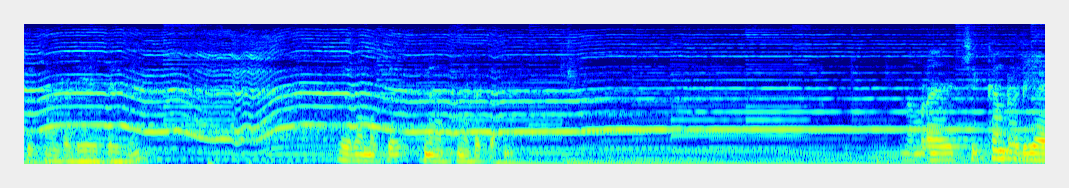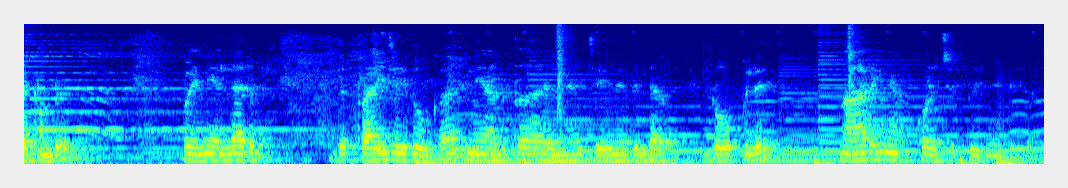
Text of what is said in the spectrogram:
ചിക്കൻ റെഡി ആയി കഴിഞ്ഞ് ഇത് നമുക്ക് ഇതിനകത്ത് എടുക്കാം. നമ്മുടെ ചിക്കൻ റെഡി ആയിട്ടുണ്ട്. അപ്പോൾ ഇനി എല്ലാവരും ഇത് ട്രൈ ചെയ്ത് നോക്കുക. ഇനി അടുത്തതായി ഞാൻ ചെയ്യുന്നതിന്റെ ടോപ്പിൽ നാരങ്ങ കുഴച്ച് പിഴിഞ്ഞിട്ടില്ല.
